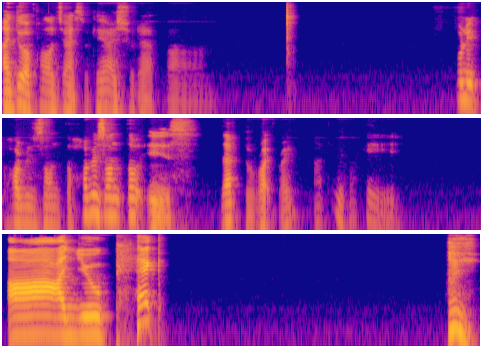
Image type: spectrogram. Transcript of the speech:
I do apologize. Okay, I should have um, flip horizontal. Horizontal is left to right, right? I think okay. Ah, you pick. Hey.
